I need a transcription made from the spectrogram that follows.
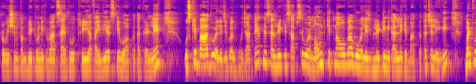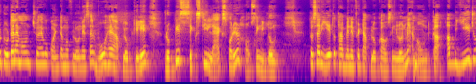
प्रोविशन कंप्लीट होने के बाद शायद वो थ्री या फाइव ईयर्स के वो आप पता कर लें उसके बाद वो एलिजिबल हो जाते हैं अपने सैलरी के हिसाब से, वो अमाउंट कितना होगा, वो एलिजिबिलिटी निकालने के बाद पता चलेगी। बट वो टोटल अमाउंट जो है, वो क्वांटम ऑफ़ लोन है सर वो है आप लोग के लिए rupees sixty lakhs for your housing loan तो सर, ये तो था बेनिफिट आप लोग का हाउसिंग लोन में अमाउंट का। अब ये जो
